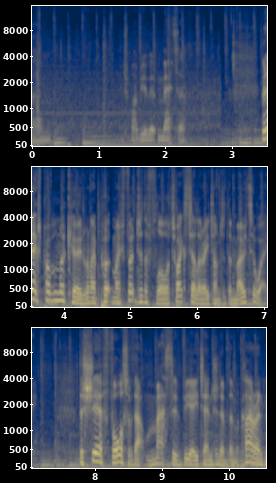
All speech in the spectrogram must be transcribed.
um, which might be a bit meta. The next problem occurred when I put my foot to the floor to accelerate onto the motorway. The sheer force of that massive V8 engine of the McLaren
